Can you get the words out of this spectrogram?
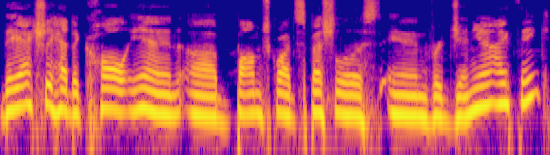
they actually had to call in a bomb squad specialist in Virginia, I think,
